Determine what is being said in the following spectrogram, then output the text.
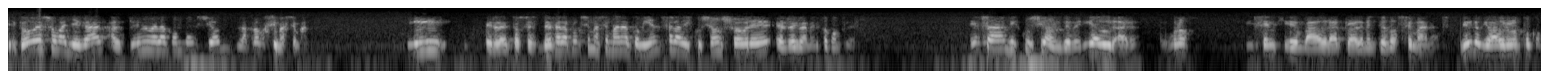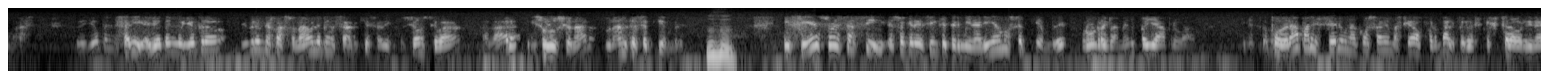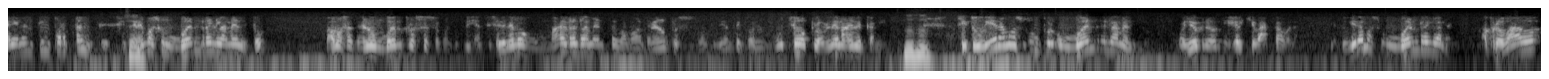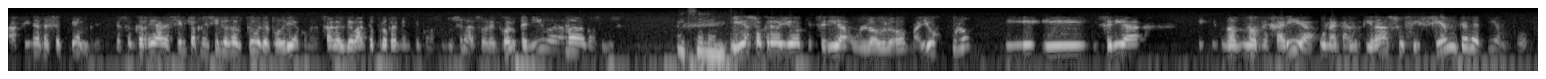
Y todo eso va a llegar al pleno de la convención la próxima semana. Y entonces, desde la próxima semana comienza la discusión sobre el reglamento completo. Esa discusión debería durar, algunos dicen que va a durar probablemente dos semanas, yo creo que va a durar un poco más. Pero yo pensaría, yo tengo, yo creo, yo creo que es razonable pensar que esa discusión se va a dar y solucionar durante septiembre. Y si eso es así, eso quiere decir que terminaríamos septiembre con un reglamento ya aprobado. esto podrá parecer una cosa demasiado formal, pero es extraordinariamente importante. Si tenemos un buen reglamento, vamos a tener un buen proceso constituyente. Si tenemos un mal reglamento, vamos a tener un proceso constituyente con muchos problemas en el camino. Si tuviéramos un, buen reglamento, como yo creo que es el que va hasta ahora, si tuviéramos un buen reglamento aprobado a fines de septiembre, eso querría decir que a principios de octubre podría comenzar el debate propiamente constitucional sobre el contenido de la nueva constitución. Excelente. Y eso creo yo que sería un logro mayúsculo y, sería nos, dejaría una cantidad suficiente de tiempo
